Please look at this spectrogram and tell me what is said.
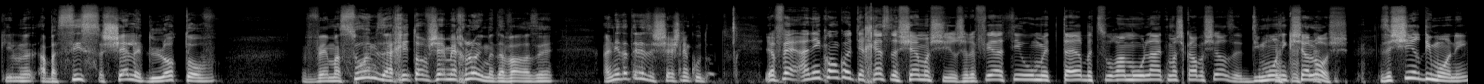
כאילו הבסיס, השלד לא טוב, והם עשו עם זה הכי טוב שהם יכלו עם הדבר הזה. אני נתתי לזה שש נקודות. יפה, אני קודם כל אתייחס לשם השיר, שלפי דעתי הוא מתאר בצורה מעולה את מה שקרה בשיר הזה, דימוניק 3. זה שיר דימוני,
